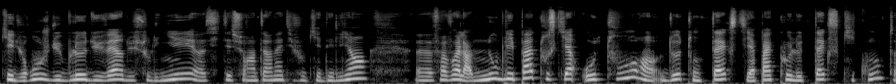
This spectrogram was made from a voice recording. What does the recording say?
qui est du rouge, du bleu, du vert, du souligné. Euh, si tu es sur internet, il faut qu'il y ait des liens. Euh, enfin voilà, n'oublie pas tout ce qu'il y a autour de ton texte. Il n'y a pas que le texte qui compte.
